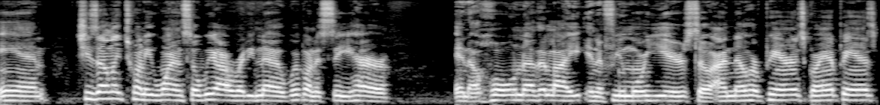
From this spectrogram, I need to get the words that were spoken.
And she's only 21, so we already know we're going to see her in a whole nother light in a few more years. So I know her parents, grandparents,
